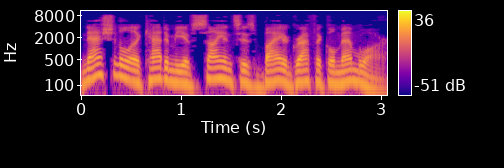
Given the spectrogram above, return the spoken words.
National Academy of Sciences Biographical Memoir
